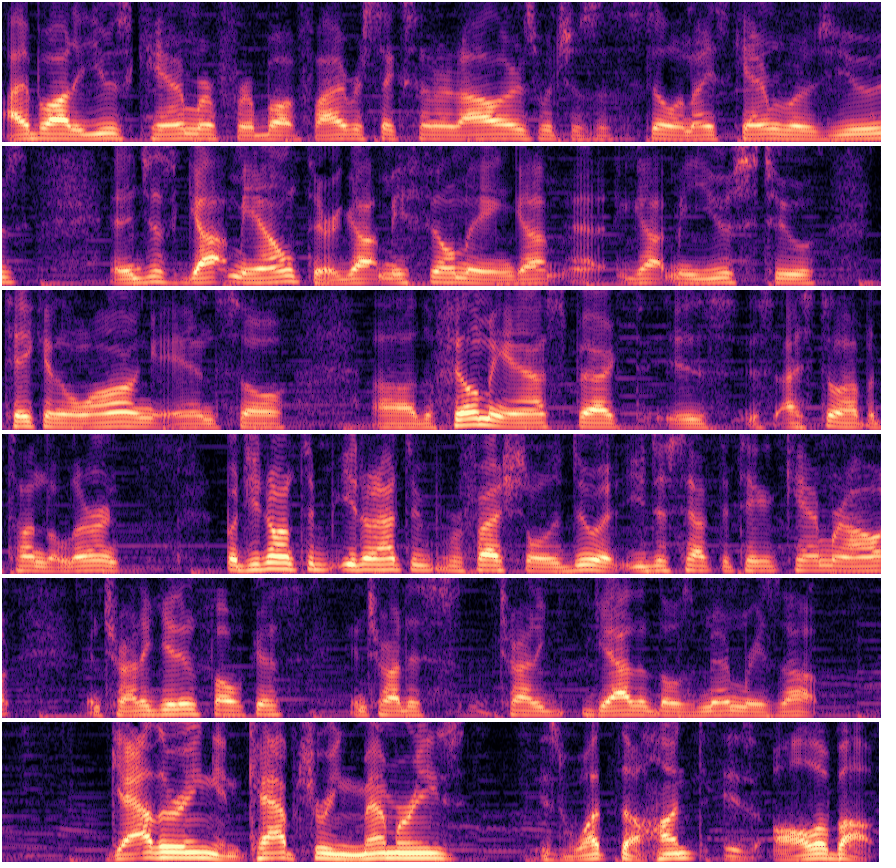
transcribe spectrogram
I bought a used camera for about five or six hundred dollars, which is still a nice camera, but it was used. And it just got me out there, got me filming, got, got me used to taking along. And so uh, the filming aspect is, is, I still have a ton to learn. But you don't, have to, you don't have to be professional to do it. You just have to take a camera out and try to get in focus and try to, try to gather those memories up. Gathering and capturing memories is what the hunt is all about.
